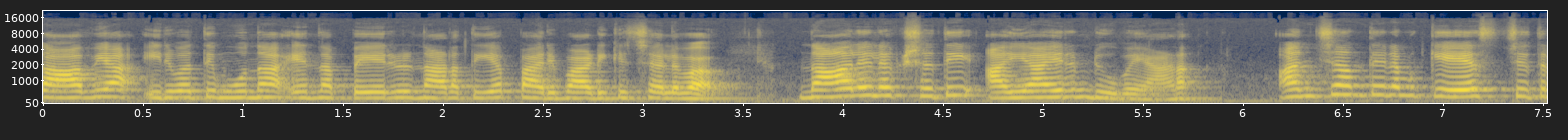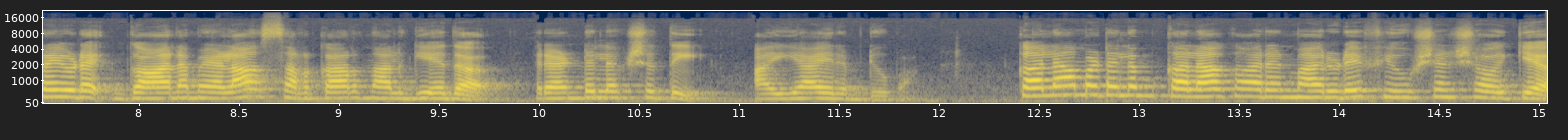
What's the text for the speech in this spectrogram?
കാവ്യ ഇരുപത്തിമൂന്ന് എന്ന പേരിൽ നടത്തിയ പരിപാടിക്ക് ചെലവ് നാല് ലക്ഷത്തി അയ്യായിരം രൂപയാണ്. അഞ്ചാം ദിനം കെ എസ് ചിത്രയുടെ ഗാനമേള സർക്കാർ നൽകിയത് രണ്ട് ലക്ഷത്തി അയ്യായിരം രൂപ. കലാമണ്ഡലം കലാകാരന്മാരുടെ ഫ്യൂഷൻ ഷോയ്ക്ക്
